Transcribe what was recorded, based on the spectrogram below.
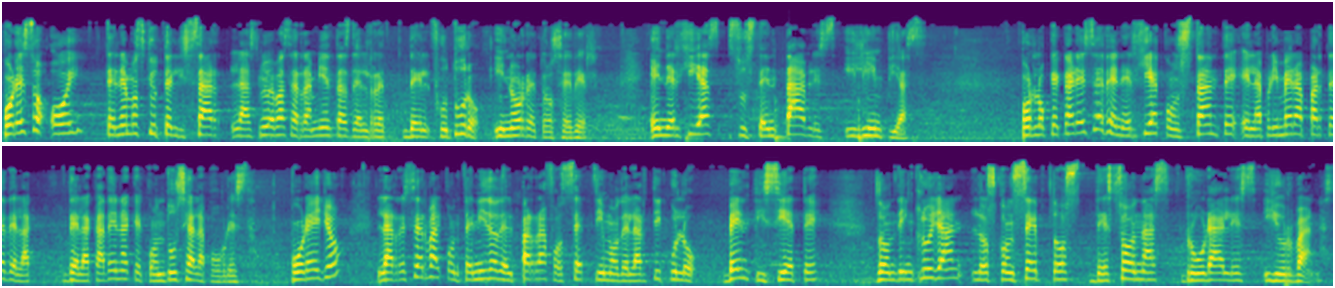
Por eso hoy tenemos que utilizar las nuevas herramientas del, futuro y no retroceder. Energías sustentables y limpias, por lo que carece de energía constante en la primera parte de la, de la cadena que conduce a la pobreza. Por ello, la reserva al contenido del párrafo séptimo del artículo 27 donde incluyan los conceptos de zonas rurales y urbanas.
